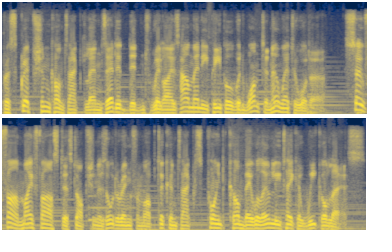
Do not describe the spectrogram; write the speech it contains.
Prescription contact lens edit didn't realize how many people would want to know where to order. So far my fastest option is ordering from optocontacts.com they will only take a week or less.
